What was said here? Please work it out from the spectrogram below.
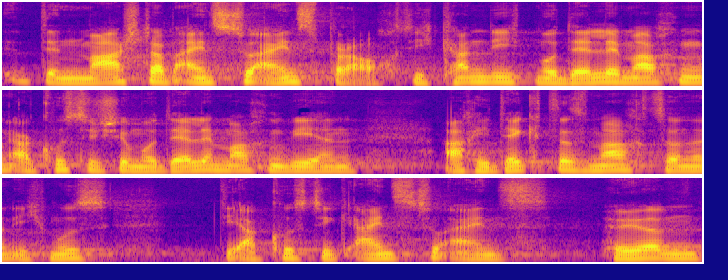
den Maßstab 1 zu 1 braucht. Ich kann nicht Modelle machen, akustische Modelle machen, wie ein Architekt das macht, sondern ich muss die Akustik eins zu eins hören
